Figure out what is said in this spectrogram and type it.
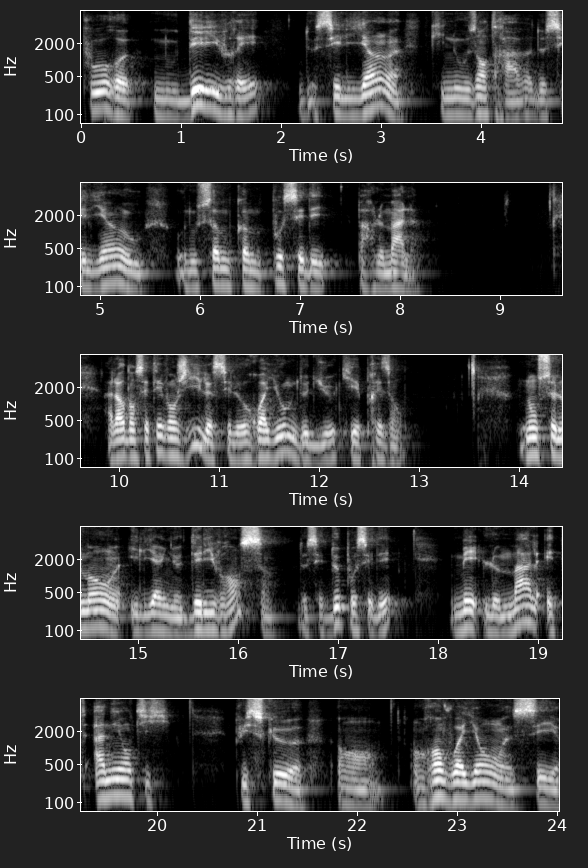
pour nous délivrer de ces liens qui nous entravent, de ces liens où, où nous sommes comme possédés par le mal. Alors dans cet évangile, c'est le royaume de Dieu qui est présent. Non seulement il y a une délivrance, de ces deux possédés, mais le mal est anéanti, puisque en, renvoyant ces,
